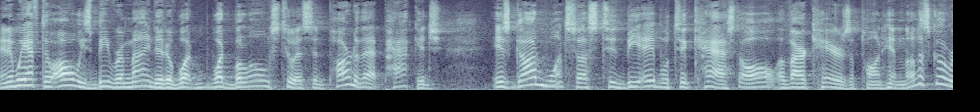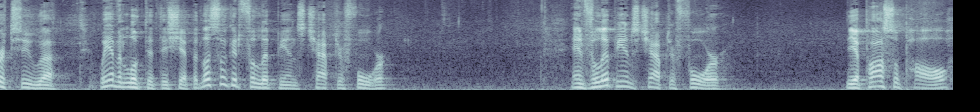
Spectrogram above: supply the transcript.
And we have to always be reminded of what, what belongs to us. And part of that package is God wants us to be able to cast all of our cares upon Him. Now let's go over to, uh, we haven't looked at this yet, but let's look at Philippians chapter 4. In Philippians chapter 4, the Apostle Paul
